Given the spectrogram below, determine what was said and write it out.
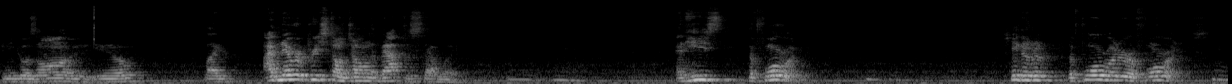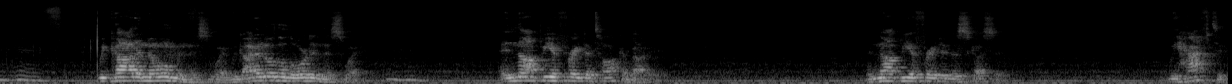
And he goes on, you know, like, I've never preached on John the Baptist that way. And he's the forerunner. You know, the forerunner of forerunners. We got to know him in this way. We got to know the Lord in this way. And not be afraid to talk about it. And not be afraid to discuss it. We have to. Mm.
